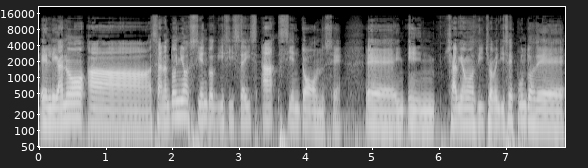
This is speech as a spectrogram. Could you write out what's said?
eh, le ganó a San Antonio 116 a 111. Eh, ya habíamos dicho 26 puntos de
